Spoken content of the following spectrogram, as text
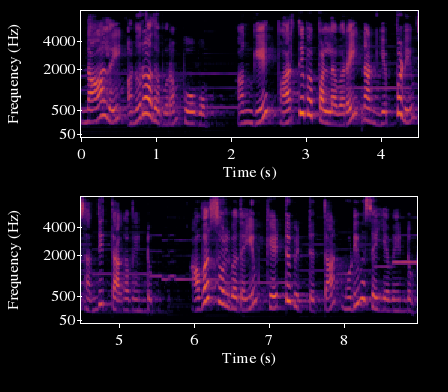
நாளை அனுராதபுரம் போவோம். அங்கே பார்த்திப பல்லவரை நான் எப்படியும் சந்தித்தாக வேண்டும். அவர் சொல்வதையும் கேட்டுவிட்டுத்தான் முடிவு செய்ய வேண்டும்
